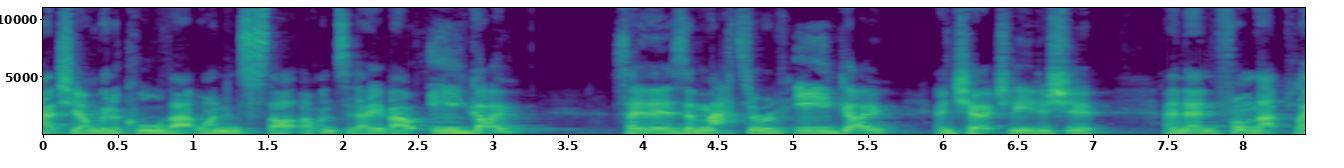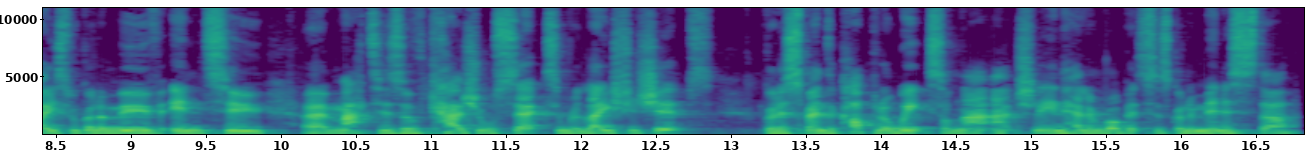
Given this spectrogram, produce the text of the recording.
Actually, I'm going to call that one and start that one today about ego. So there's a matter of ego and church leadership. And then from that place, we're going to move into uh, matters of casual sex and relationships. We're going to spend a couple of weeks on that actually, and Helen Roberts is going to minister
